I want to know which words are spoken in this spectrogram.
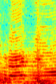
pranyo.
